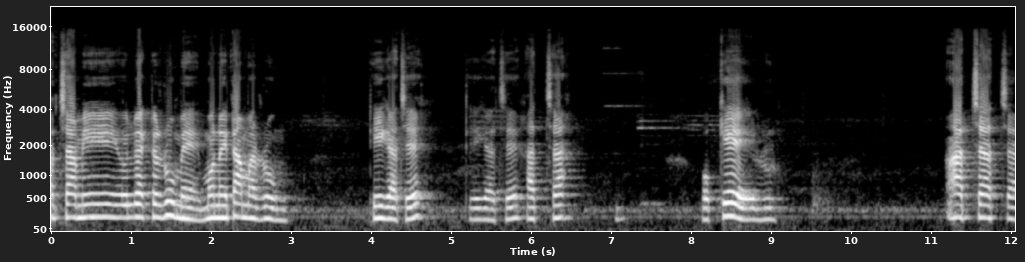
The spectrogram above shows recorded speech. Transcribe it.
আচ্ছা আমি হলো একটা রুমে মনে এটা আমার রুম ঠিক আছে ঠিক আছে আচ্ছা। ওকে আচ্ছা আচ্ছা।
